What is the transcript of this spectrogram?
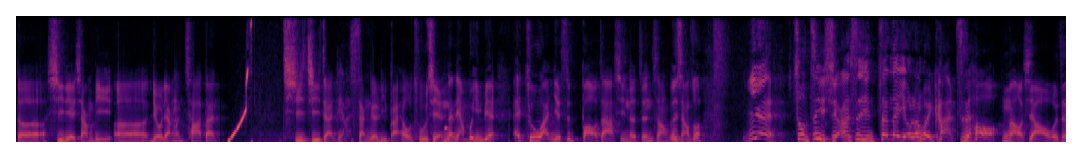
的系列相比，呃，流量很差。但奇迹在两三个礼拜后出现，那两部影片，哎，突然也是爆炸性的增长。我就想说。耶！做自己喜欢的事情，真的有人会看。之后很好笑，我就。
